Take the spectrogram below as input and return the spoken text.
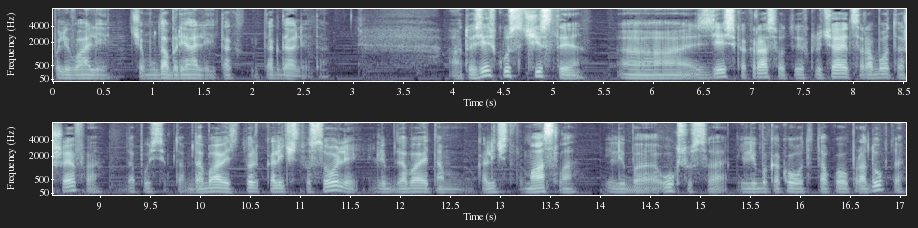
поливали, чем удобряли и так, и так далее, да. А, то здесь вкусы чистые. А, здесь как раз вот и включается работа шефа, допустим, там добавить только количество соли, либо добавить там количество масла, либо уксуса, либо какого-то такого продукта,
